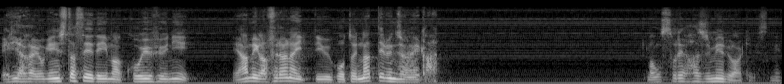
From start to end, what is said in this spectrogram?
エリアが予言したせいで今こういうふうに雨が降らないっていうことになってるんじゃないか、まあ、恐れ始めるわけですね、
